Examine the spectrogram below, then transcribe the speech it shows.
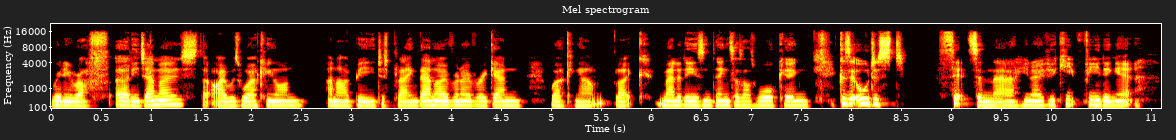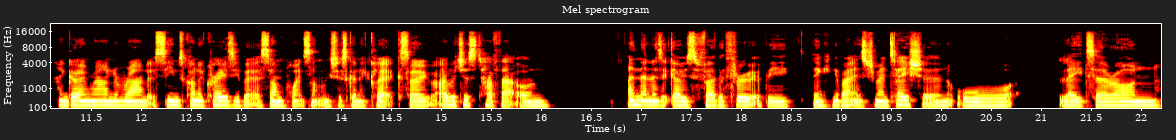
really rough early demos that I was working on and I'd be just playing them over and over again, working out like melodies and things as I was walking, because it all just sits in there. You know, if you keep feeding it and going round and round, it seems kind of crazy, but at some point something's just going to click. So I would just have that on. And then as it goes further through, it'd be thinking about instrumentation or later on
